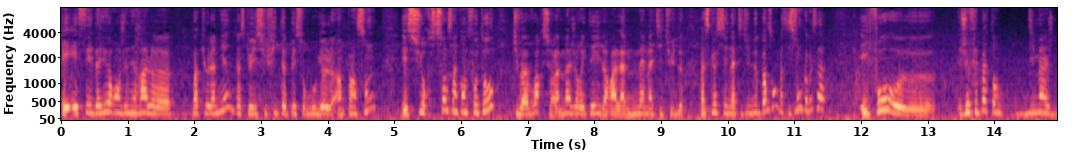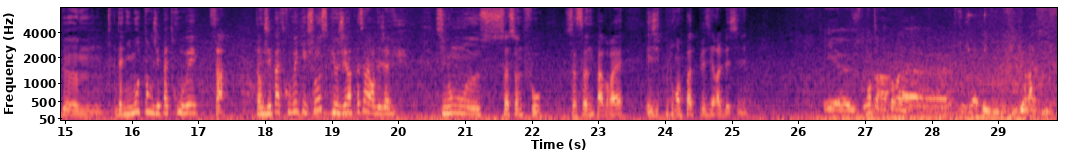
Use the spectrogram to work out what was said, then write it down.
Et, et c'est d'ailleurs en général euh, pas que la mienne, parce qu'il suffit de taper sur Google un pinson, et sur 150 photos, tu vas voir que sur la majorité, il aura la même attitude. Parce que c'est une attitude de pinson, parce qu'ils sont comme ça. Et il faut. euh, je fais pas tant d'images de- d'animaux tant que j'ai pas trouvé ça. Tant que j'ai pas trouvé quelque chose que j'ai l'impression d'avoir déjà vu. Sinon, euh, ça sonne faux, ça sonne pas vrai, et je ne prends pas de plaisir à le dessiner. Et euh, justement, par rapport à ce que je vais appeler du, figuratif,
